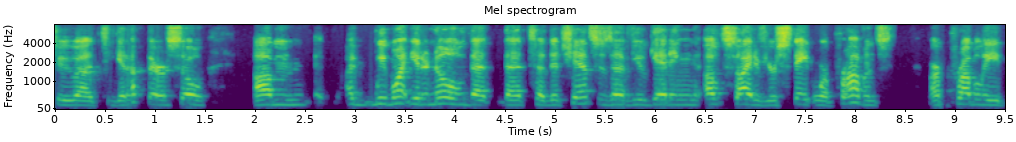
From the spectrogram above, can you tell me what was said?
to uh, to get up there. So um, I, we want you to know that that uh, the chances of you getting outside of your state or province are probably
